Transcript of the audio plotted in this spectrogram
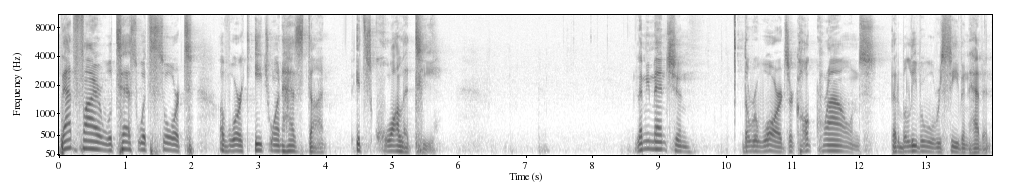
That fire will test what sort of work each one has done, its quality. Let me mention the rewards are called crowns that a believer will receive in heaven.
